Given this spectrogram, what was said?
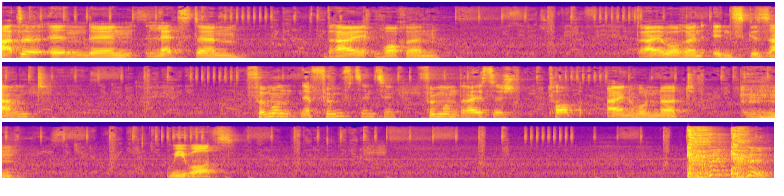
Hatte in den letzten drei Wochen, drei Wochen insgesamt 15, ne, 15, 10, 35 Top 100 Rewards.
